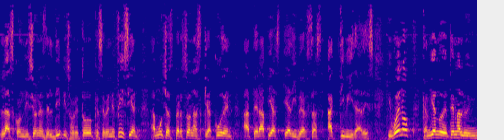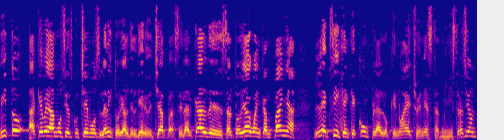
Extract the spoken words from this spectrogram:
las condiciones del DIP y sobre todo que se benefician a muchas personas que acuden a terapias y a diversas actividades. Y bueno, cambiando de tema, lo invito a que veamos y escuchemos la editorial del diario de Chiapas. El alcalde de Salto de Agua en campaña le exigen que cumpla lo que no ha hecho en esta administración.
